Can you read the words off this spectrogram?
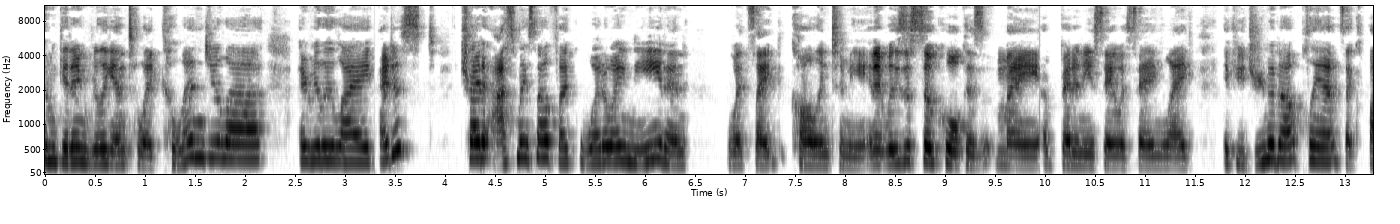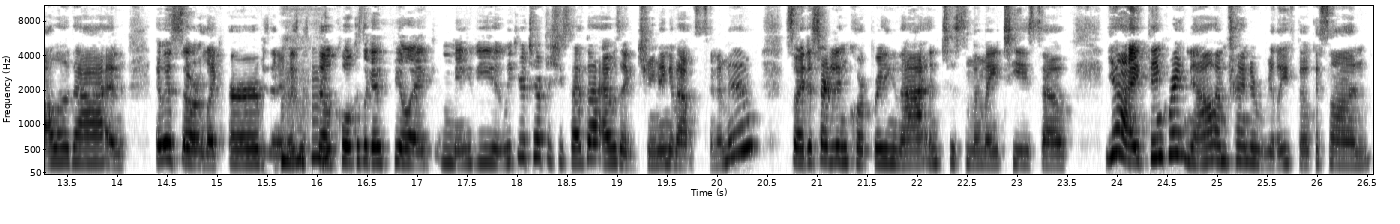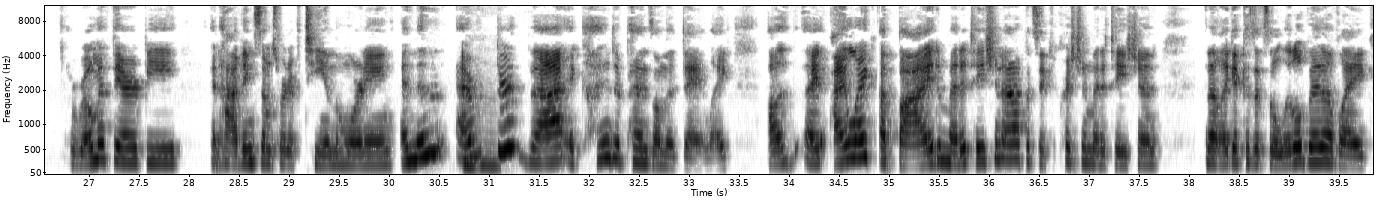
I'm getting really into like calendula. I really like, I just try to ask myself, like, what do I need? And what's like calling to me. And it was just so cool because my Berenice was saying like, if you dream about plants, like follow that. And it was so like herbs and it was so cool because like I feel like maybe a week or two after she said that, I was like dreaming about cinnamon. So I just started incorporating that into some of my tea. So yeah, I think right now I'm trying to really focus on aromatherapy and having some sort of tea in the morning. And then mm-hmm. after that, it kind of depends on the day. Like I, I like Abide meditation app. It's like a Christian meditation, and I like it because it's a little bit of like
